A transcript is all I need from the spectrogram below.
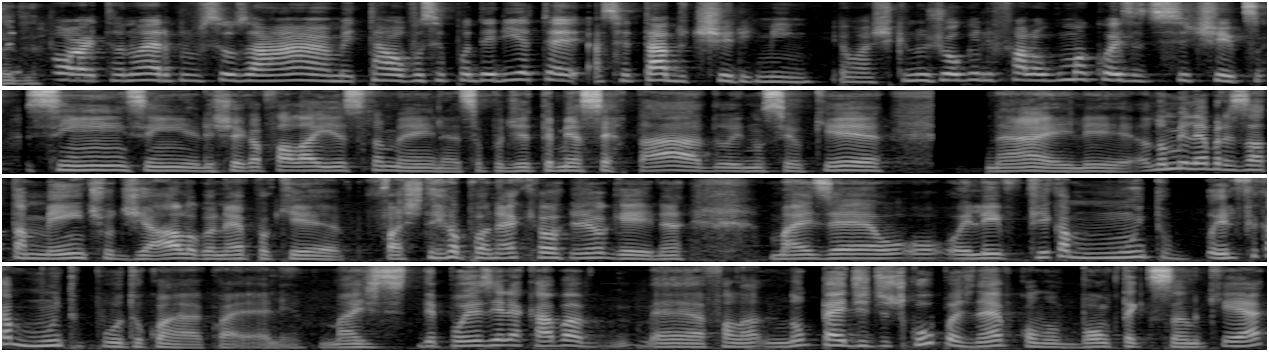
verdade. importa, não era pra você usar arma e tal. Você poderia ter acertado o tiro em mim. Eu acho que no jogo ele fala alguma coisa desse tipo. Sim, sim, ele chega a falar isso também, né? Você podia ter me acertado e não sei o quê. Né, ele, eu não me lembro exatamente o diálogo, né? Porque faz tempo, né, que eu joguei, né? Mas é, ele fica muito, ele fica muito puto com a, com a Ellie. Mas depois ele acaba é, falando, não pede desculpas, né? Como bom texano que é,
